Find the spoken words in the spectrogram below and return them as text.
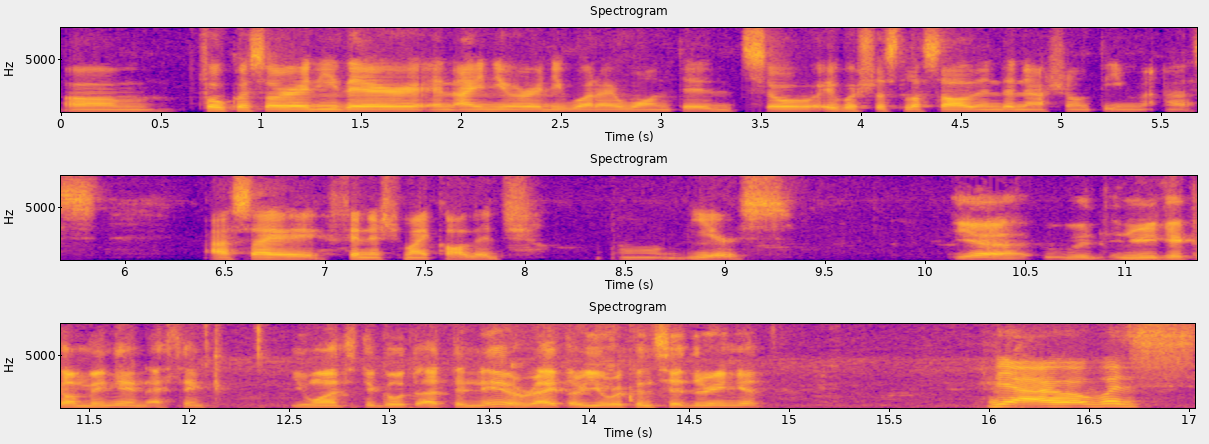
um, focus already there and I knew already what I wanted. So it was just LaSalle in the national team as as I finished my college um, years. Yeah, with Enrique coming in, I think you wanted to go to Ateneo, right? Or you were considering it? Yeah, I was.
